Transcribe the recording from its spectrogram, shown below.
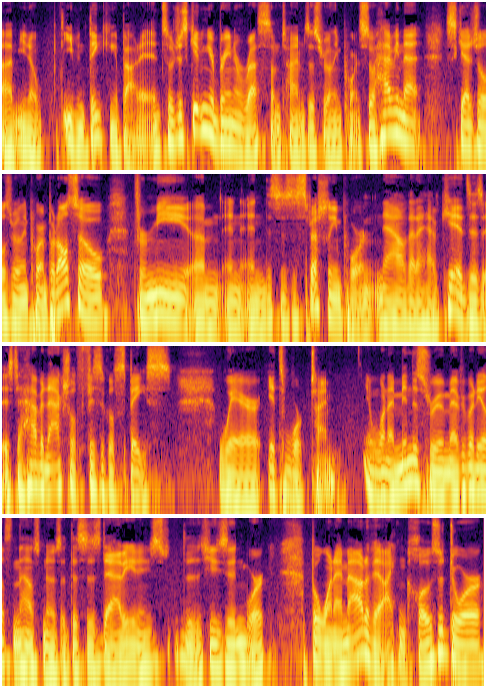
um, you know, even thinking about it. And so, just giving your brain a rest sometimes is really important. So having that schedule is really important. But also for me, um, and and this is especially important now that I have kids, is is to have an actual physical space where it's work time and when I'm in this room, everybody else in the house knows that this is daddy and he's he's in work. But when I'm out of it, I can close the door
